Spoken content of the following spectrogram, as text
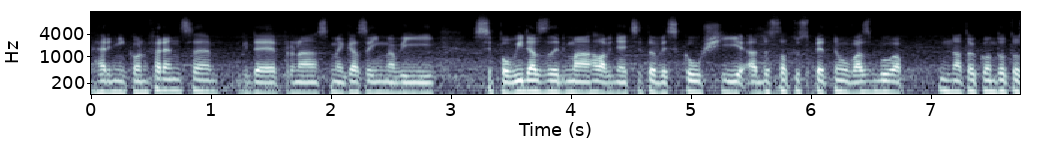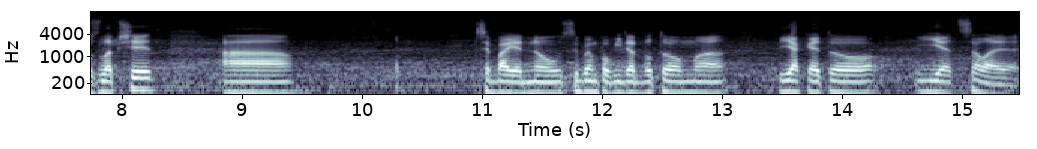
herní konference, kde je pro nás mega zajímavý si povídat s lidma, hlavně ať si to vyzkouší a dostat tu zpětnou vazbu a na to konto to zlepšit. A třeba jednou si budeme povídat o tom, jaké to je celé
